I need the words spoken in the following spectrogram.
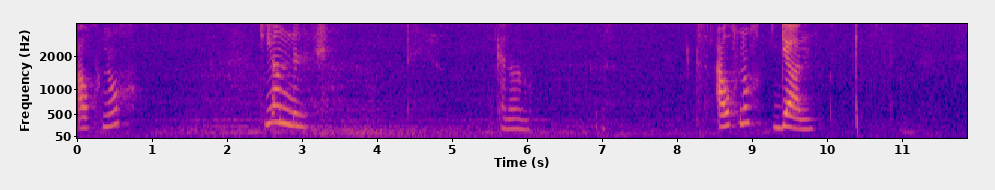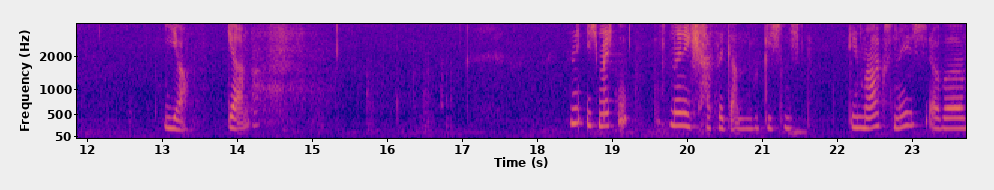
auch noch die andere. Keine Ahnung. Gibt's auch noch gern. Ja, gerne. Ich möchte. Nein, ich hasse Gun wirklich nicht. Ich mag's nicht, aber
